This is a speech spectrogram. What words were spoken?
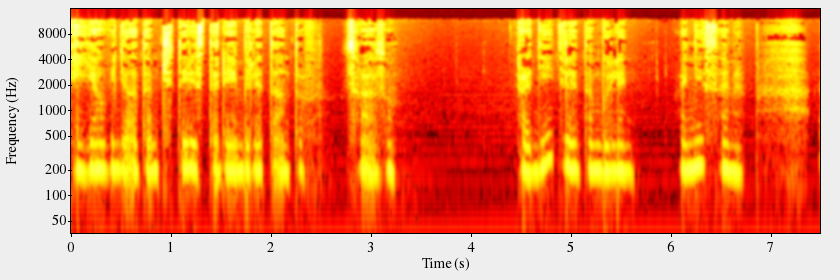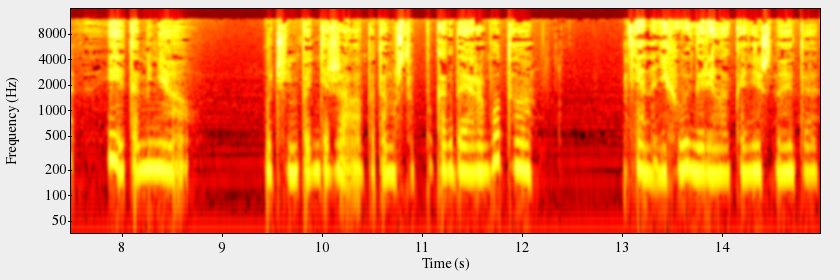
И я увидела там 400 реабилитантов сразу. Родители там были, они сами. И это меня очень поддержало, потому что когда я работала, я на них выгорела, конечно, это,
